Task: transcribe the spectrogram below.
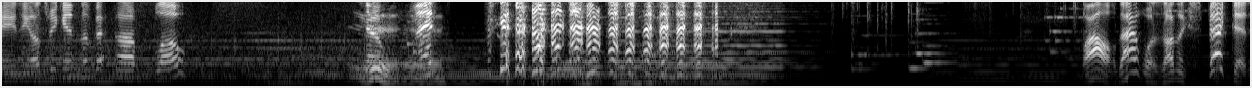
Anything else we can uh, blow? No. Yeah. What? Wow, that was unexpected.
